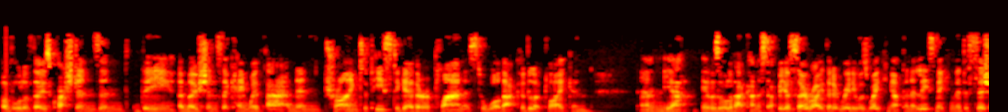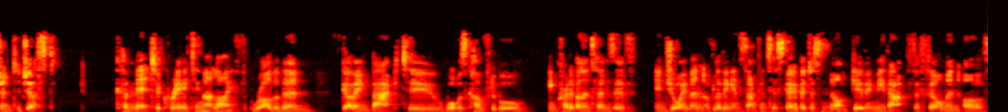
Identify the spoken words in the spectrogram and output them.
of all of those questions and the emotions that came with that and then trying to piece together a plan as to what that could look like and and yeah, it was all of that kind of stuff. But you're so right that it really was waking up and at least making the decision to just commit to creating that life rather than going back to what was comfortable, incredible in terms of enjoyment of living in San Francisco, but just not giving me that fulfillment of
